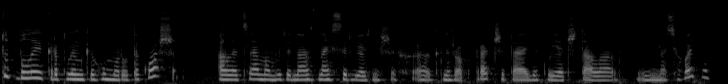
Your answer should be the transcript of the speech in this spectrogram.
Тут були краплинки гумору також. Але це, мабуть, одна з найсерйозніших е, книжок Пратчета, яку я читала на сьогодні.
